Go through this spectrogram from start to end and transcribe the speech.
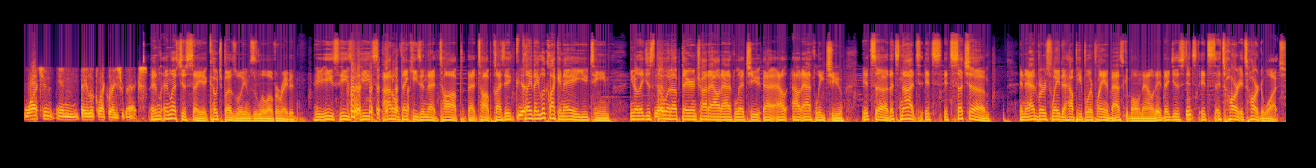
watching, and they look like Razorbacks. And and let's just say it, Coach Buzz Williams is a little overrated. He, he's he's he's. I don't think he's in that top that top class. It, yeah. Clay, they look like an AAU team. You know, they just throw it up there and try to out athlete you, out out athlete you. It's uh, that's not. It's it's such a an adverse way to how people are playing basketball now. They they just it's it's it's hard. It's hard to watch.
